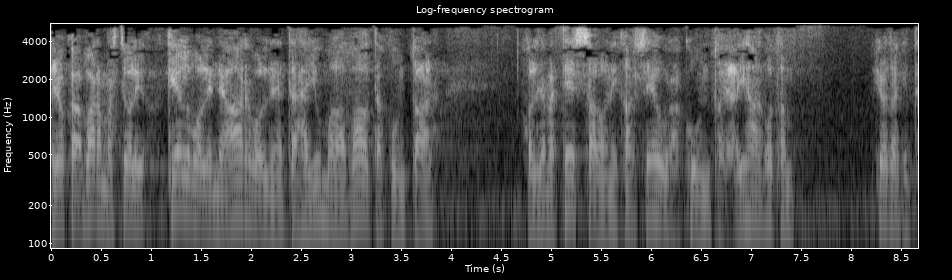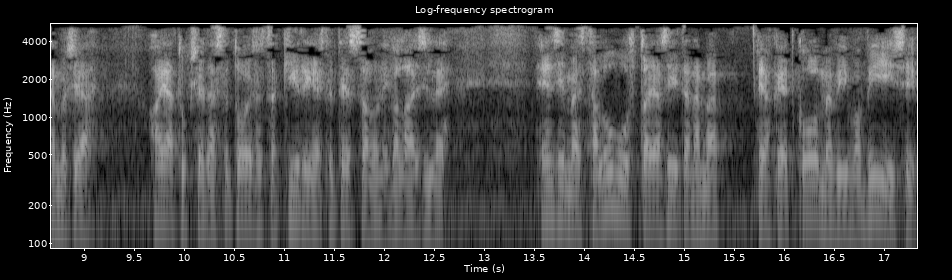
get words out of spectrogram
joka varmasti oli kelvollinen ja arvollinen tähän Jumalan valtakuntaan, oli tämä Tessalonikan seurakunta. Ja ihan otan jotakin tämmöisiä ajatuksia tästä toisesta kirjeestä tessalonikalaisille ensimmäistä luvusta ja siitä nämä jakeet 3-5.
